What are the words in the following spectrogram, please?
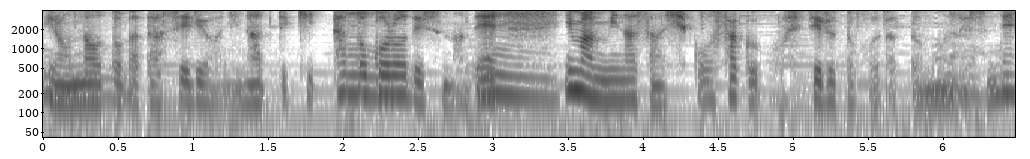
いろんな音が出せるようになってきたところですので、うん。今皆さん試行錯誤してるところだと思うんですね。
